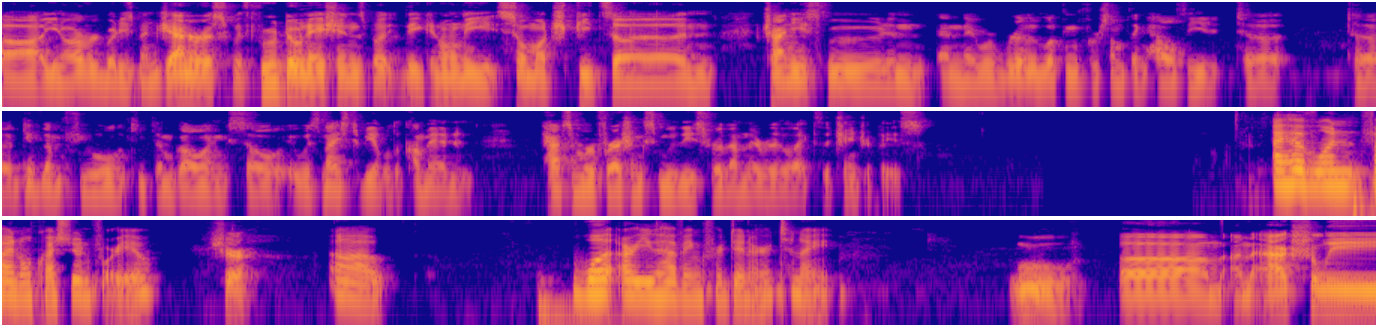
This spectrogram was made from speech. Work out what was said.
uh, you know, everybody's been generous with food donations, but they can only eat so much pizza and Chinese food. And, and they were really looking for something healthy to, to give them fuel and keep them going. So it was nice to be able to come in and have some refreshing smoothies for them. They really liked the change of pace. I have one final question for you. Sure. Uh, what are you having for dinner tonight? Ooh, um, I'm actually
